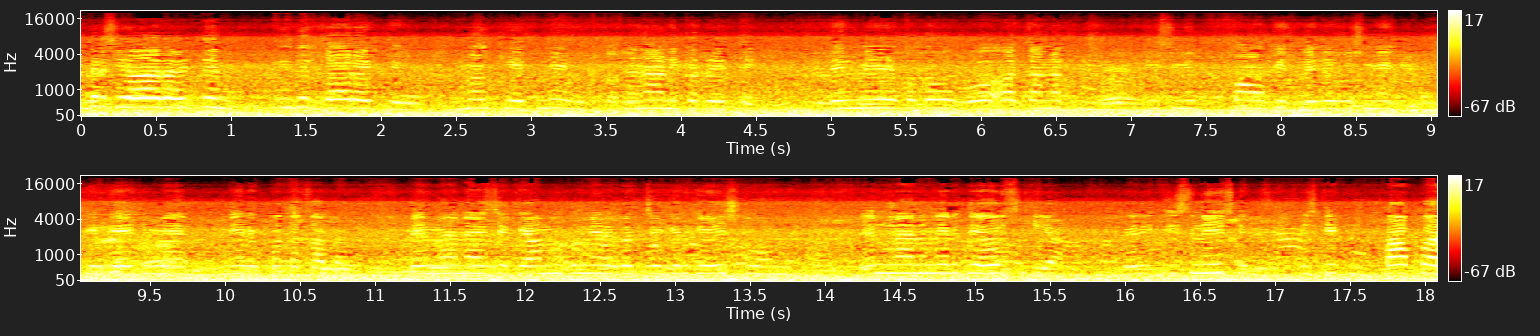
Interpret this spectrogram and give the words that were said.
इधर से आ रहे थे इधर जा रहे थे। मैं खेत में नहाने कर रहे थे। फिर मेरे को तो वो अचानक इसमें पाँव के तले उसमें गिर गए जो मैं मेरे को पता चला। फिर मैंने ऐसे किया मुझको मेरे बच्चे गिर गए स्टोन में। फिर मैंने मेरे देवर से किया। फिर इसने इसके इसके पापा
